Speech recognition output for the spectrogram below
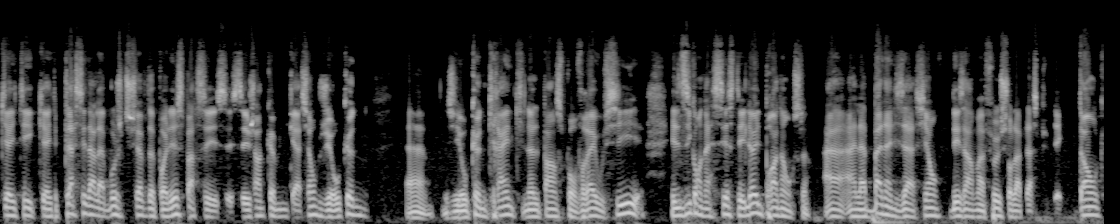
qui a été qui a été placé dans la bouche du chef de police par ces, ces, gens de communication. J'ai aucune euh, j'ai aucune crainte qu'il ne le pense pour vrai aussi. Il dit qu'on assiste, et là, il prononce à, la banalisation des armes à feu sur la place publique. Donc,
